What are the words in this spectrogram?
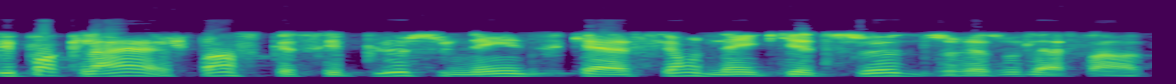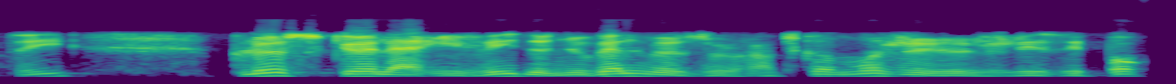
C'est pas clair. Je pense que c'est plus une indication de l'inquiétude du réseau de la santé plus que l'arrivée de nouvelles mesures. En tout cas, moi, je ne les ai pas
